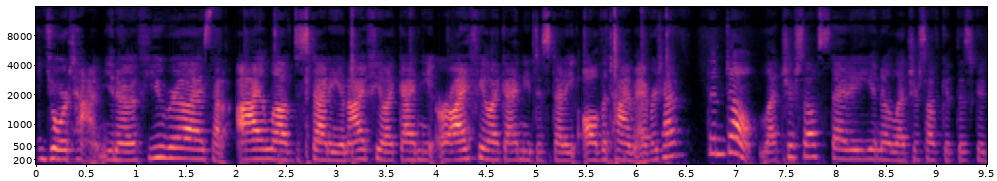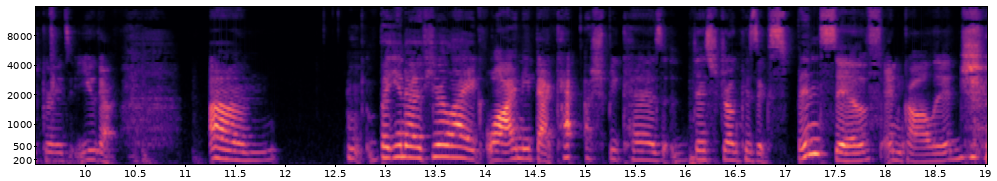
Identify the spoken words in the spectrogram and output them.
your time. You know, if you realize that I love to study and I feel like I need, or I feel like I need to study all the time, every time, then don't. Let yourself study, you know, let yourself get those good grades. You go. Um, but you know, if you're like, well, I need that cash because this junk is expensive in college,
